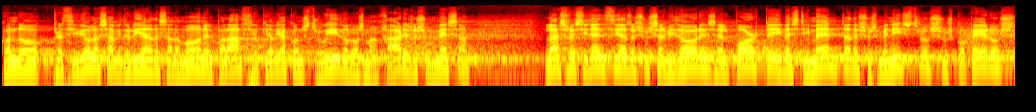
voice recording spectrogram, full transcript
Cuando percibió la sabiduría de Salomón, el palacio que había construido, los manjares de su mesa, las residencias de sus servidores, el porte y vestimenta de sus ministros, sus coperos,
